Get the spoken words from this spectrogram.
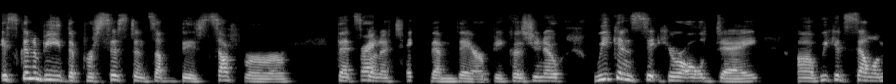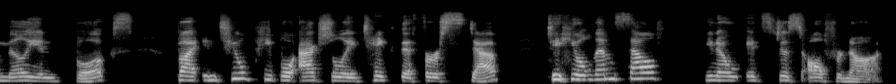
it's going to be the persistence of the sufferer that's right. going to take them there because, you know, we can sit here all day. Uh, we could sell a million books, but until people actually take the first step to heal themselves, you know, it's just all for naught.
